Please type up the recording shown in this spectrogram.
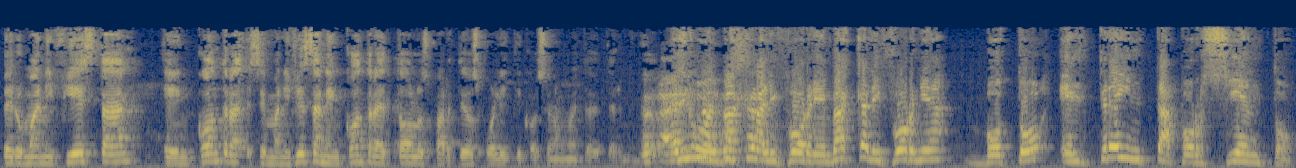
pero manifiestan en contra, se manifiestan en contra de todos los partidos políticos en un momento determinado. Es como en Baja California. En Baja California votó el 30%.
